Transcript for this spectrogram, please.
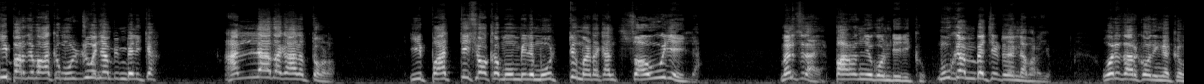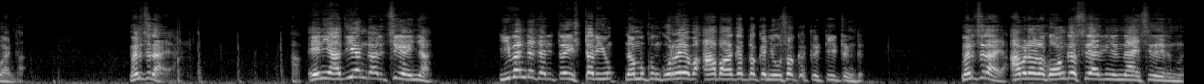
ഈ പറഞ്ഞ വാക്ക് മുഴുവൻ ഞാൻ പിൻവലിക്കാം. അല്ലാത്ത കാലത്തോളം ഈ പട്ടിശോക്ക മുമ്പിൽ മുട്ടുമടക്കാൻ സൗകര്യമില്ല. മനസ്സിലായ? പറഞ്ഞുകൊണ്ടിരിക്കും. മുഖം വെച്ചിട്ട് തന്നെ പറയും. ഒരു തർക്കവും നിങ്ങൾക്ക് വേണ്ട. മനസ്സിലായ? ഇനി അധികം കളിച്ചു കഴിഞ്ഞാൽ ഇവന്റെ ചരിത്ര ഹിസ്റ്ററിയും നമുക്കും കുറെ ആ ഭാഗത്തൊക്കെ ന്യൂസൊക്കെ കിട്ടിയിട്ടുണ്ട്. മനസ്സിലായ? അവിടെയുള്ള കോൺഗ്രസ്സുകാരിൽ നിന്ന് അയച്ചു തരുന്നു.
